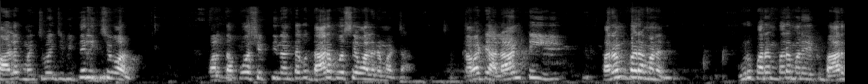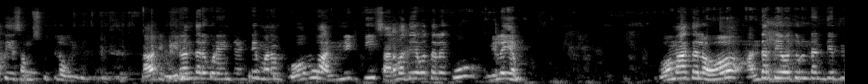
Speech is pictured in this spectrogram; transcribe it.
వాళ్ళకి మంచి మంచి విద్యలు ఇచ్చేవాళ్ళు. వాళ్ళ తపోశక్తిని అంతకు దారపోసేవాళ్ళు అనమాట కాబట్టి అలాంటి పరంపర మనది. గురు పరంపర మన యొక్క భారతీయ సంస్కృతిలో ఉంది. కాబట్టి మీరందరూ కూడా ఏంటంటే మనం గోవు అన్నిటికీ సర్వదేవతలకు నిలయం. గోమాతలో అందరు దేవతలు ఉందని చెప్పి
